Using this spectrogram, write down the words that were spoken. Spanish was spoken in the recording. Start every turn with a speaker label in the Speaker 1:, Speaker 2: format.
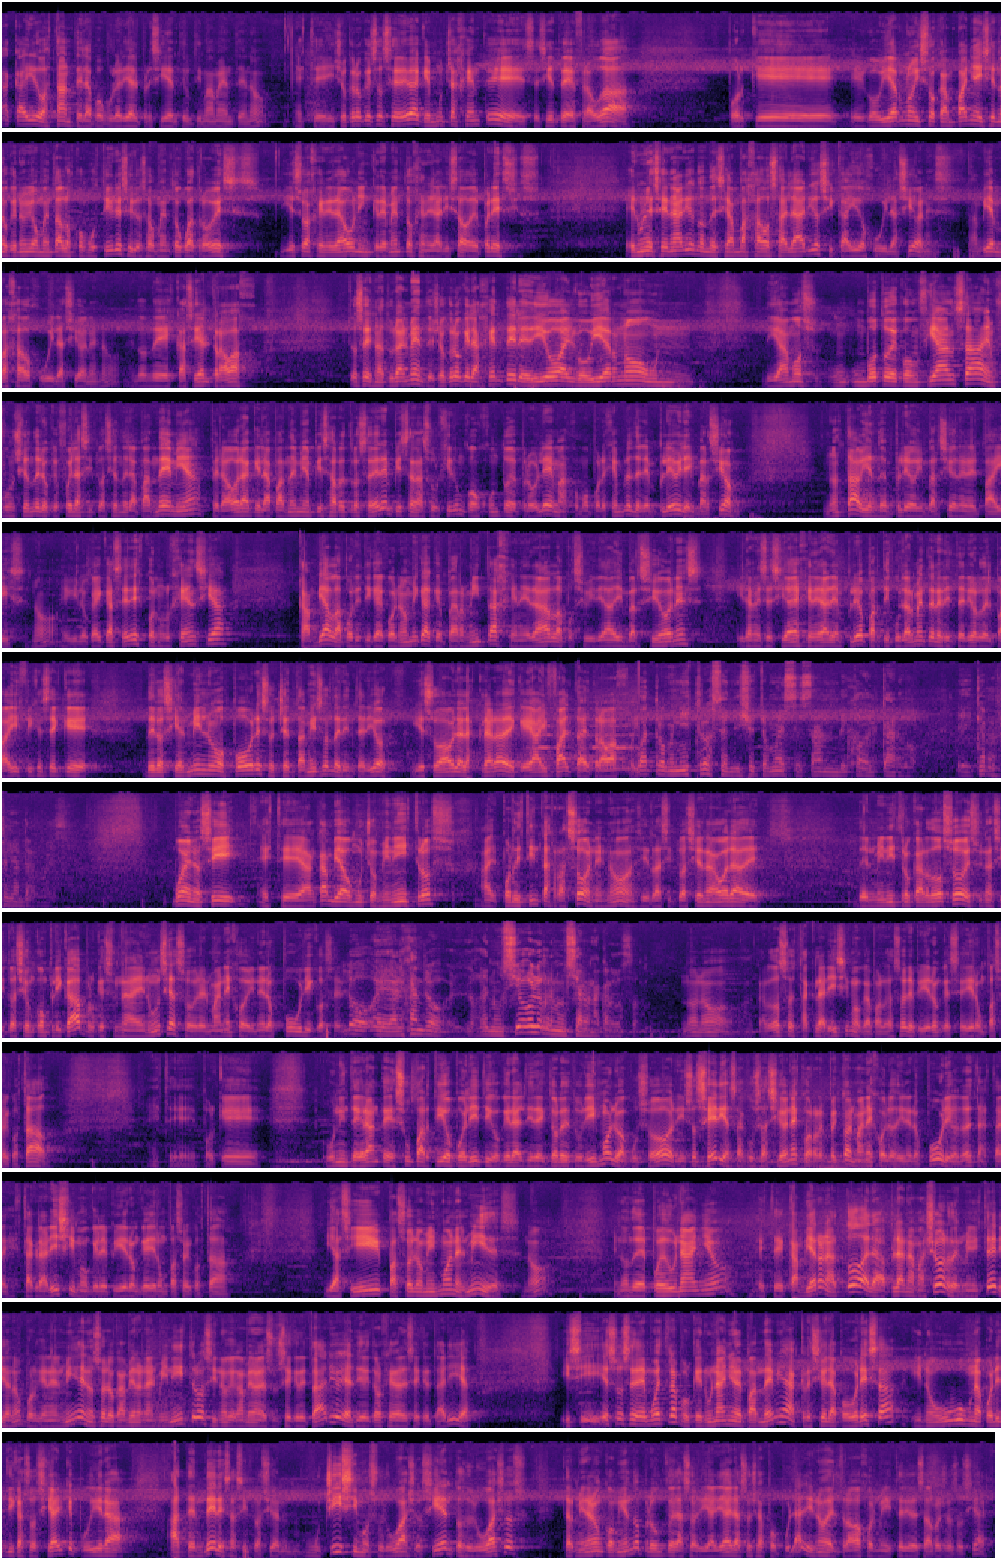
Speaker 1: Ha caído bastante la popularidad del presidente últimamente, ¿no? Este, y yo creo que eso se debe a que mucha gente se siente defraudada, porque el gobierno hizo campaña diciendo que no iba a aumentar los combustibles y los aumentó cuatro veces. Y eso ha generado un incremento generalizado de precios. En un escenario en donde se han bajado salarios y caído jubilaciones, también bajado jubilaciones, ¿no? En donde escasea el trabajo. Entonces, naturalmente, yo creo que la gente le dio al gobierno un, digamos, un, voto de confianza en función de lo que fue la situación de la pandemia, pero ahora que la pandemia empieza a retroceder, empiezan a surgir un conjunto de problemas, como por ejemplo el del empleo y la inversión. No está habiendo empleo e inversión en el país, ¿no? Y lo que hay que hacer es con urgencia cambiar la política económica que permita generar la posibilidad de inversiones y la necesidad de generar empleo, particularmente en el interior del país. Fíjese que de los 100.000 nuevos pobres, 80.000 son del interior. Y eso habla a las claras de que hay falta de trabajo.
Speaker 2: Cuatro ministros en 18 meses han dejado el cargo. Eh, ¿Qué reflejan eso?
Speaker 1: Bueno, sí, este, han cambiado muchos ministros por distintas razones, ¿no? Es decir, la situación ahora de, del ministro Cardoso es una situación complicada porque es una denuncia sobre el manejo de dineros públicos.
Speaker 2: Eh, Alejandro, ¿lo renunció o lo renunciaron a Cardoso?
Speaker 1: No, no, a Cardoso está clarísimo que a Cardoso le pidieron que se diera un paso al costado. Este, porque un integrante de su partido político, que era el director de turismo, lo acusó, le hizo serias acusaciones con respecto al manejo de los dineros públicos. Entonces está, clarísimo que le pidieron que diera un paso al costado. Y así pasó lo mismo en el Mides, ¿no? en donde después de un año este, cambiaron a toda la plana mayor del ministerio, ¿no? porque en el Mides no solo cambiaron al ministro, sino que cambiaron al subsecretario y al director general de secretaría. Y sí, eso se demuestra porque en un año de pandemia creció la pobreza y no hubo una política social que pudiera atender esa situación. Muchísimos uruguayos, cientos de uruguayos, terminaron comiendo producto de la solidaridad de las ollas populares y no del trabajo del Ministerio de Desarrollo Social.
